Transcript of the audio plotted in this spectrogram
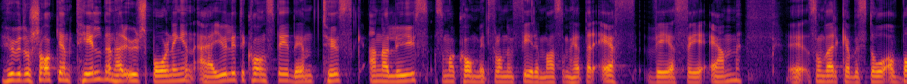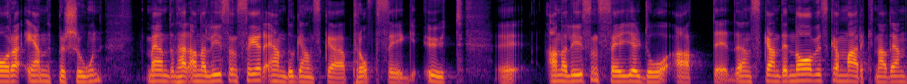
huvudorsaken till den här urspårningen är ju lite konstig. Det är en tysk analys som har kommit från en firma som heter FVCM eh, som verkar bestå av bara en person. Men den här analysen ser ändå ganska proffsig ut. Eh, analysen säger då att eh, den skandinaviska marknaden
